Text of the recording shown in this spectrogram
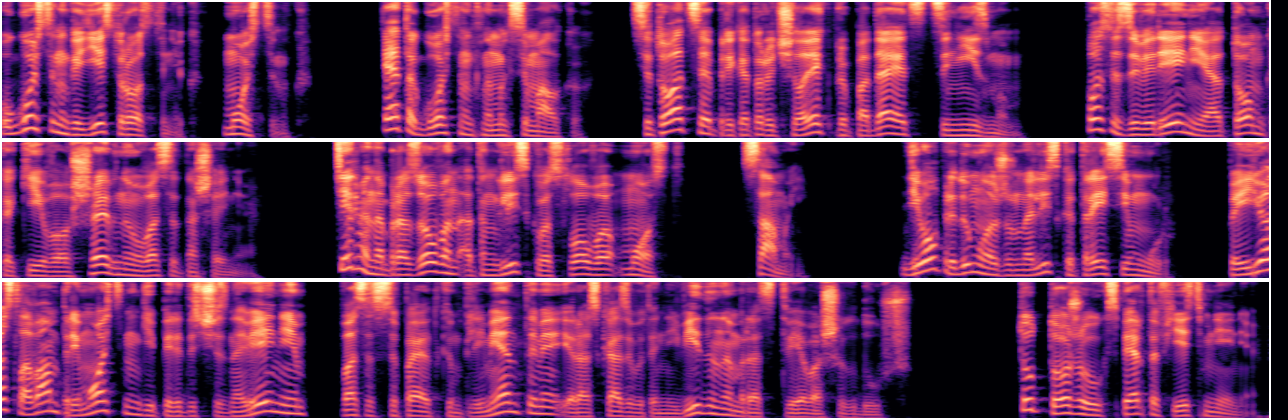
У гостинга есть родственник – мостинг. Это гостинг на максималках. Ситуация, при которой человек пропадает с цинизмом. После заверения о том, какие волшебные у вас отношения. Термин образован от английского слова «мост» – «самый». Его придумала журналистка Трейси Мур. По ее словам, при мостинге перед исчезновением вас осыпают комплиментами и рассказывают о невиданном родстве ваших душ. Тут тоже у экспертов есть мнение.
